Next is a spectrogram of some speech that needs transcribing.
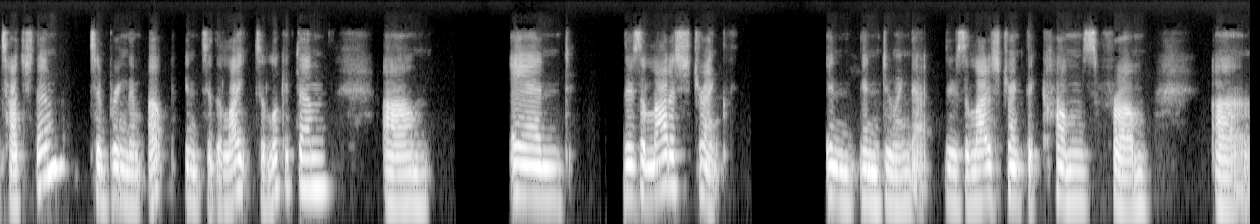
touch them, to bring them up into the light, to look at them, um, and there's a lot of strength in in doing that. There's a lot of strength that comes from uh,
